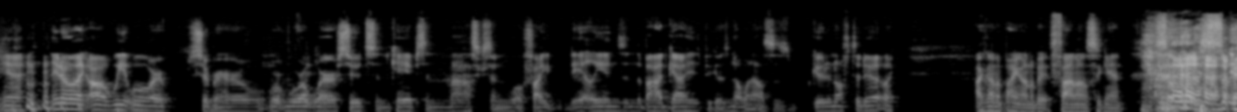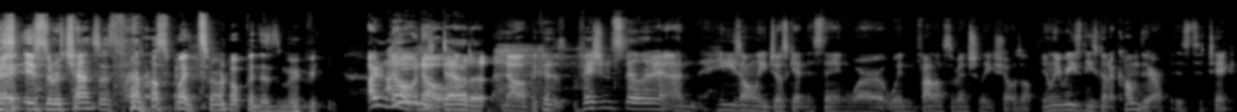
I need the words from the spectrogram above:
Yeah, you know, like oh, we will wear superhero, we'll, we'll wear suits and capes and masks, and we'll fight the aliens and the bad guys because no one else is good enough to do it. Like, I'm gonna bang on a bit Thanos again. So is, is, is there a chance that Thanos might turn up in this movie? I don't know, I no, doubt it. no, because Vision's still in it, and he's only just getting this thing where when Thanos eventually shows up, the only reason he's going to come to Earth is to take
